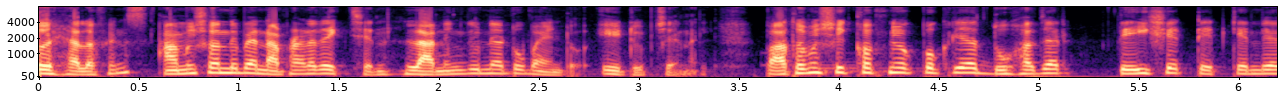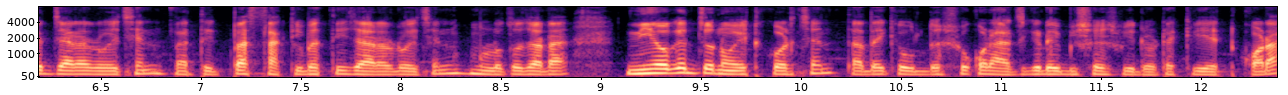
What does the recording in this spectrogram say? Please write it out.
তো হ্যালো ফ্রেন্ডস আমি সন্দীপেন আপনারা দেখছেন লার্নিং দুনিয়া টু পয়েন্ট ইউটিউব চ্যানেল। প্রাথমিক শিক্ষক নিয়োগ প্রক্রিয়া দু হাজার তেইশের টেট ক্যান্ডিডেট যারা রয়েছেন বা টেট পাস চাকরিপ্রার্থী যারা রয়েছেন, মূলত যারা নিয়োগের জন্য ওয়েট করছেন, তাদেরকে উদ্দেশ্য করে আজকের এই বিশেষ ভিডিওটা ক্রিয়েট করা।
